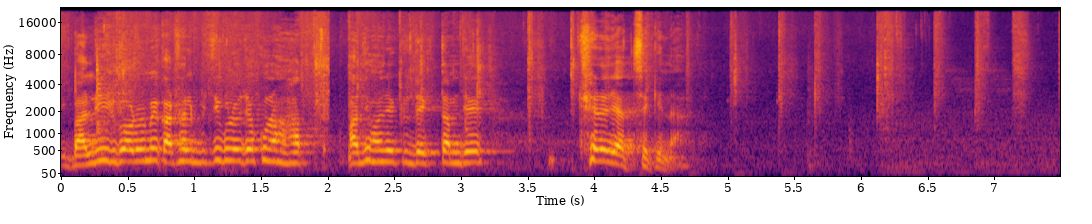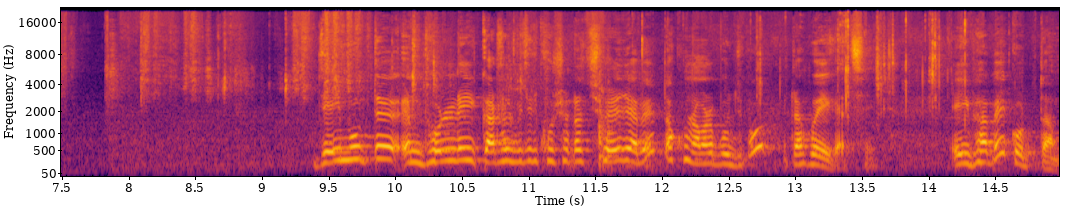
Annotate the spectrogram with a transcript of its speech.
বালির গরমে কাঁঠাল বিচিগুলো যখন হাত, মাঝে মাঝে একটু দেখতাম যে ছেড়ে যাচ্ছে কিনা। যেই মুহূর্তে ধরলেই কাঁঠাল বিচির খোসাটা ছেড়ে যাবে, তখন আমরা বুঝব এটা হয়ে গেছে। এইভাবে করতাম।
